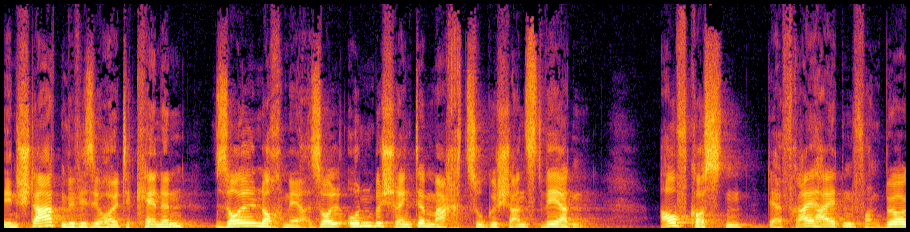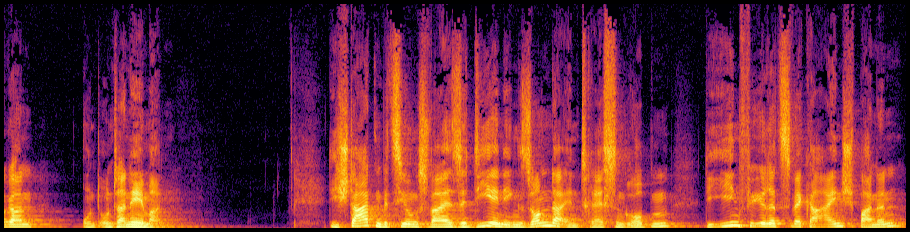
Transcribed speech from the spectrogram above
Den Staaten, wie wir sie heute kennen, soll noch mehr, soll unbeschränkte Macht zugeschanzt werden, auf Kosten der Freiheiten von Bürgern und Unternehmern. Die Staaten bzw. diejenigen Sonderinteressengruppen, die ihn für ihre Zwecke einspannen,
